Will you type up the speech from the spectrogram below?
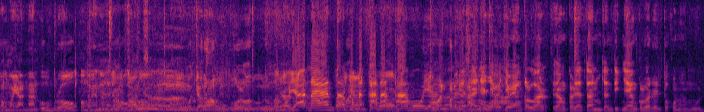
Pamoyanan. Uh, bro, Pamoyanan, bro. Uh, Mutiara. Lu Pamoyanan, tak penekanan pamoyanan. Cuman pada Biasanya cewek-cewek yang keluar yang kelihatan cantiknya yang keluar dari toko Mahmud.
